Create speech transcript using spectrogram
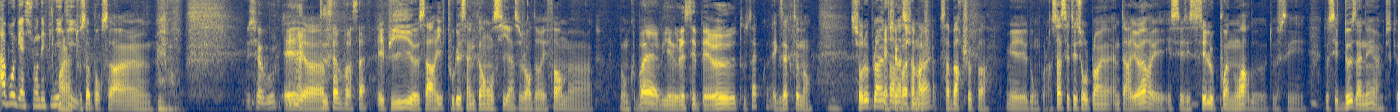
abrogation définitive. Voilà, tout ça pour ça. hein. J'avoue. Et, euh, Tout ça pour ça. Et puis, euh, ça arrive tous les 5 ans aussi, hein, ce genre de réforme. euh, donc, bon. Ouais, il y a eu le CPE, tout ça, quoi. Exactement. Sur le plan fois, ça international, marche ça marche pas. Mais donc voilà, ça c'était sur le plan intérieur et, c'est le point noir de, ces, de ces deux années, hein, puisque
